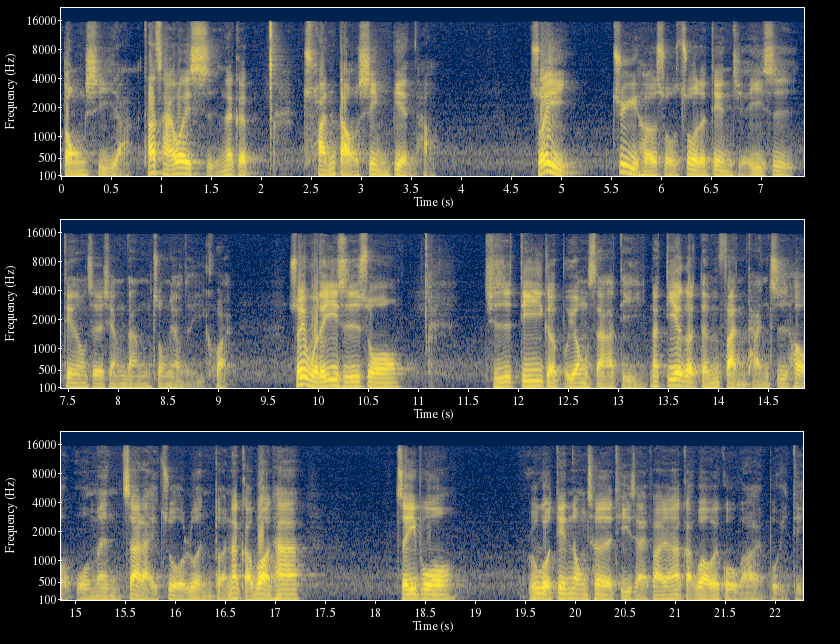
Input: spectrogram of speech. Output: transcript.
东西啦，它才会使那个传导性变好。所以聚合所做的电解液是电动车相当重要的一块。所以我的意思是说。其实第一个不用杀低，那第二个等反弹之后，我们再来做论断。那搞不好它这一波，如果电动车的题材发生，它搞不好会过高也不一定。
